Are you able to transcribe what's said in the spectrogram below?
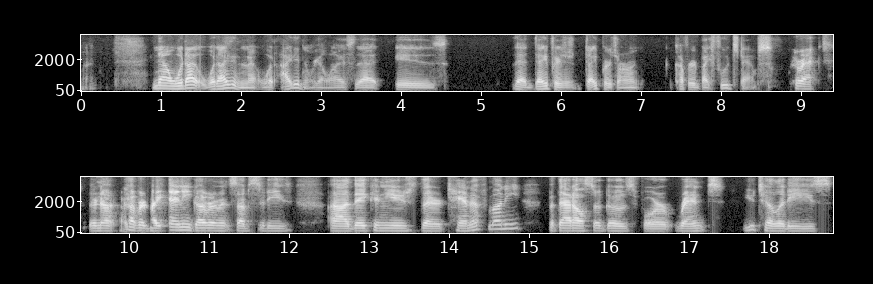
Right. Now, what I what I didn't what I didn't realize that is that diapers diapers aren't covered by food stamps. Correct. They're not covered by any government subsidies uh, they can use their TANF money, but that also goes for rent, utilities,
